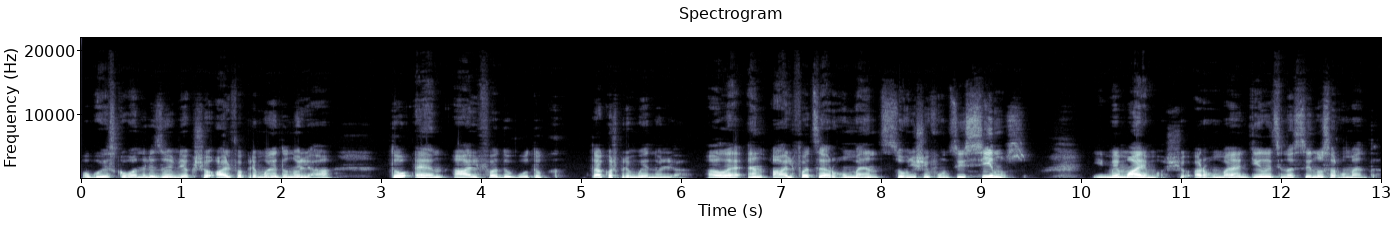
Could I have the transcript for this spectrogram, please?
Обов'язково аналізуємо. Якщо альфа прямує до нуля, то n альфа добуток також прямує нуля. Але n альфа це аргумент зовнішньої функції синус. І ми маємо, що аргумент ділиться на синус аргумента.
